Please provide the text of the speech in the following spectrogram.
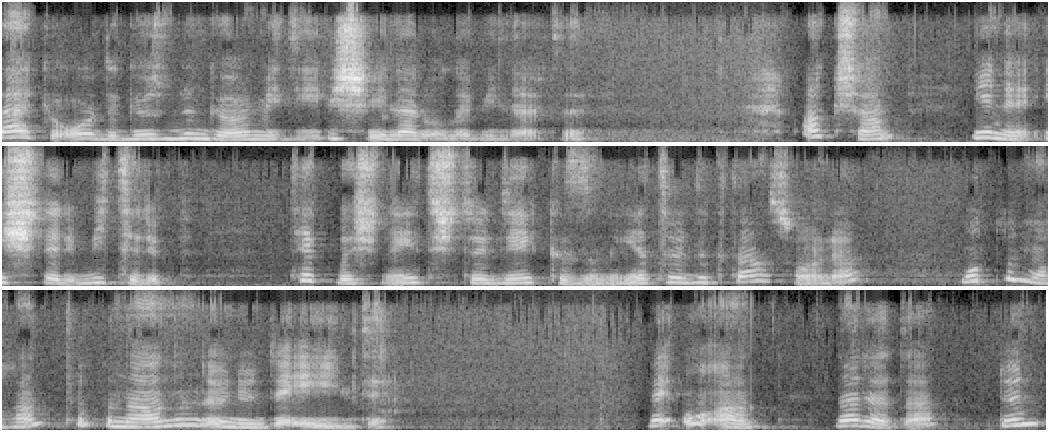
Belki orada gözünün görmediği bir şeyler olabilirdi. Akşam yine işleri bitirip tek başına yetiştirdiği kızını yatırdıktan sonra Mutlu Mohan tapınağının önünde eğildi. Ve o an Narada dün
